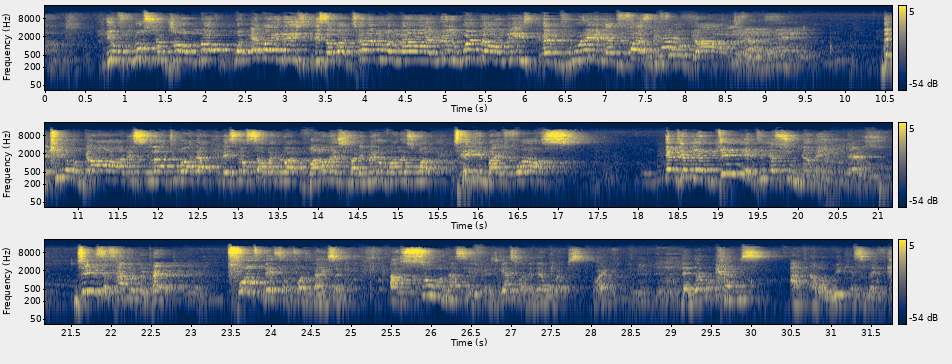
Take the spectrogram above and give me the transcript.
You've lost your job, love, whatever it is. It's about time you and I really went down on knees and prayed and fast before God. The kingdom of God is not what that it's not suffered what violence, but the men of violence what taken by force. Yet they are doing it, Jesus had to prepare 40 days and 49 seconds. As soon as he finished, guess what? The devil works, right? The devil comes at our weakest link.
